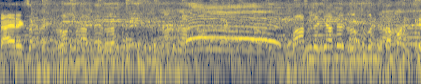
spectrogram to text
डायरेक्शन ड्रोन बनाते हैं बाँस लेके आते ड्रोन बन जाता मानते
